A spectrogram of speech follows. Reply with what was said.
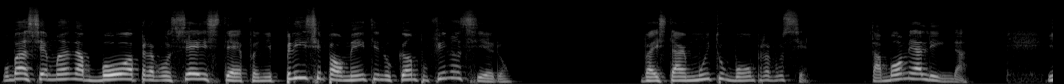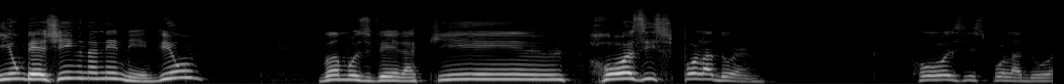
Uma semana boa para você, Stephanie, principalmente no campo financeiro. Vai estar muito bom para você. Tá bom, minha linda? E um beijinho na Nenê, viu? Vamos ver aqui. Rose Espolador. Rose Espolador.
